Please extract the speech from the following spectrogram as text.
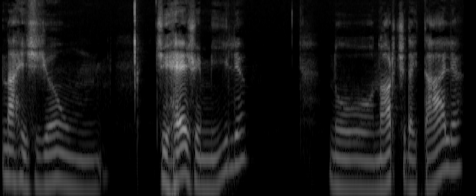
Na região de Reggio Emília, no norte da Itália.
